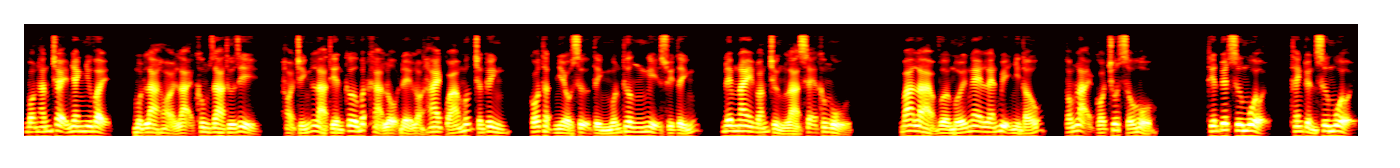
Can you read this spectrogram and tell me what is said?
Bọn hắn chạy nhanh như vậy, một là hỏi lại không ra thứ gì, hỏi chính là thiên cơ bất khả lộ để lọt hai quá mức chấn kinh, có thật nhiều sự tình muốn thương nghị suy tính, đêm nay đoán chừng là sẽ không ngủ. Ba là vừa mới nghe lén bị nhìn thấu, tóm lại có chút xấu hổ. Thiên tuyết sư muội, thanh tuyển sư muội,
